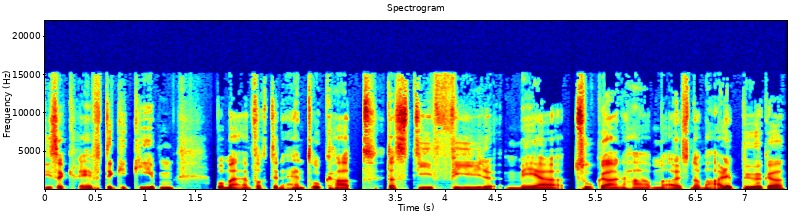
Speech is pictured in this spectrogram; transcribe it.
dieser Kräfte gegeben, wo man einfach den Eindruck hat, dass die viel mehr Zugang haben als normale Bürger,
